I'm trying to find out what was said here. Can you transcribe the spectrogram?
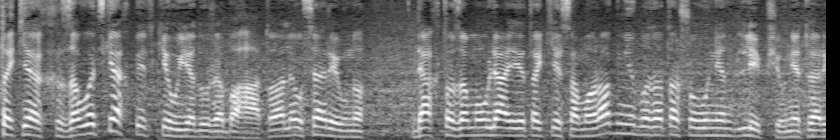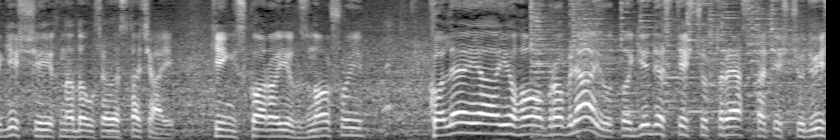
таких заводських підків є дуже багато, але все рівно. Дехто замовляє такі саморобні, бо за те, що вони ліпші, вони твердіші, їх надовше вистачає. Кінь скоро їх зношує. Коли я його обробляю, то їде з 1300-1200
